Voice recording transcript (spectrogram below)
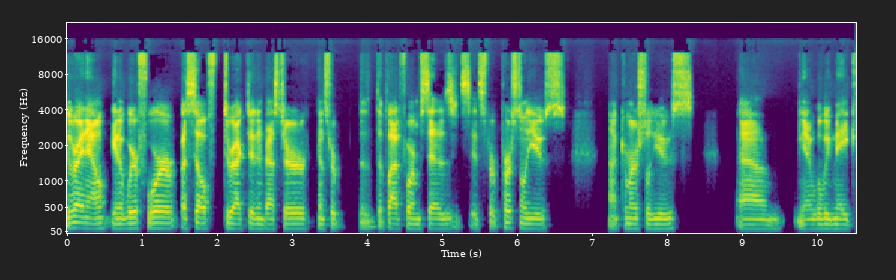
right now, you know, we're for a self-directed investor. That's for the, the platform says it's, it's for personal use, not commercial use. Um, you know, will we make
